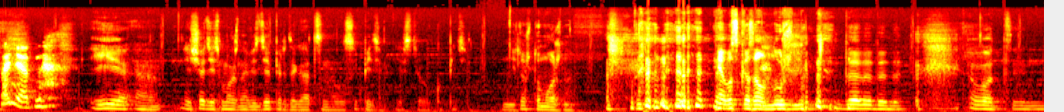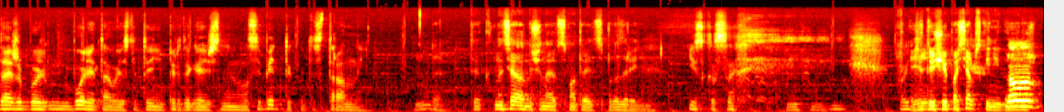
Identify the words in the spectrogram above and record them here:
Понятно. И э, еще здесь можно везде передвигаться на велосипеде, если вы купите. Не то, что можно. Я бы сказал, нужно. Да-да-да. Вот, даже более того, если ты передвигаешься на велосипеде, ты какой-то странный. Ну да. Так на тебя начинают смотреть с подозрением. Искоса. Если ты еще и по-сербски не говоришь.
